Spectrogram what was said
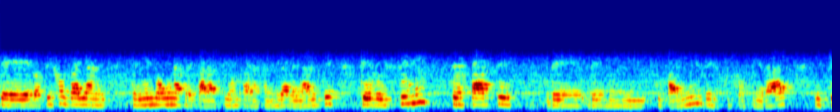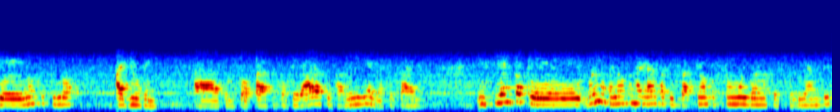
que los hijos vayan teniendo una preparación para salir adelante, que deseen ser parte de, de su país, de su sociedad y que en un futuro ayuden a su, a su sociedad, a su familia y a su país. Y siento que, bueno, tenemos una gran satisfacción porque son muy buenos estudiantes,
